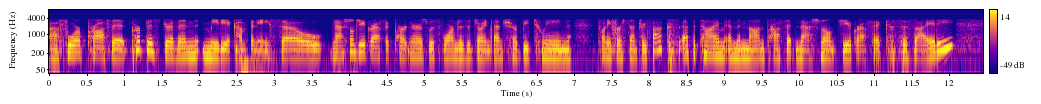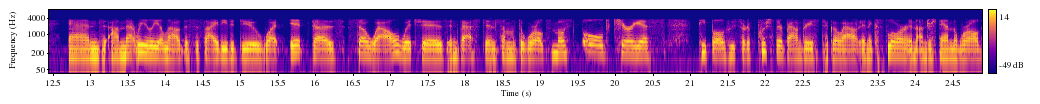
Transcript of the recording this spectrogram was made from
uh, for-profit, purpose-driven media company. So, National Geographic Partners was formed as a joint venture between 21st Century Fox at the time and the nonprofit National Geographic Society. And um, that really allowed the society to do what it does so well, which is invest in some of the world's most bold, curious, people who sort of push their boundaries to go out and explore and understand the world.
